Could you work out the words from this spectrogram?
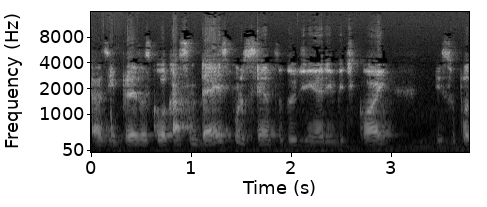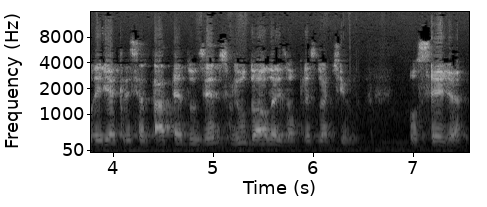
as empresas colocassem 10% do dinheiro em Bitcoin, isso poderia acrescentar até 200 mil dólares ao preço do ativo. Ou seja,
